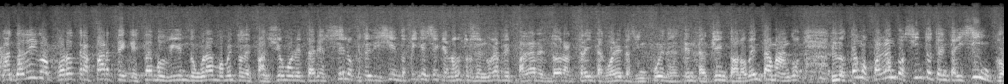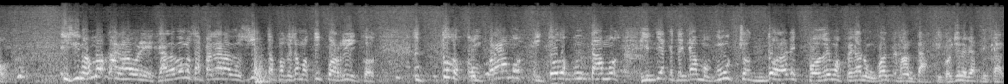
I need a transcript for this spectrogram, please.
cuando digo por otra parte que estamos viviendo un gran momento de expansión monetaria, sé lo que estoy diciendo. Fíjense que nosotros en lugar de pagar el dólar 30, 40, 50, 70, 80 o 90 mangos, lo estamos pagando a 135. Y si nos moja la oreja, la vamos a pagar a 200 porque somos tipos ricos. Y todos compramos y todos juntamos y el día que tengamos muchos dólares podremos pegar un golpe fantástico. Yo le voy a explicar.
